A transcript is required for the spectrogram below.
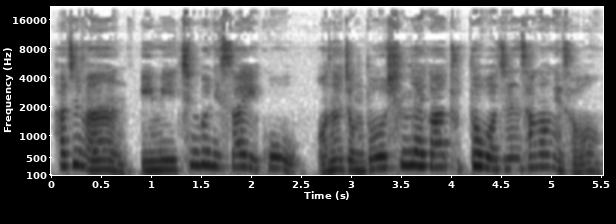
하지만 이미 친분이 쌓이고 어느 정도 신뢰가 두터워진 상황에서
